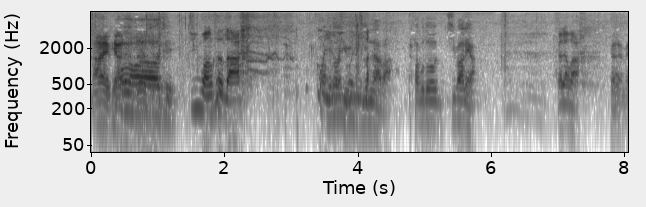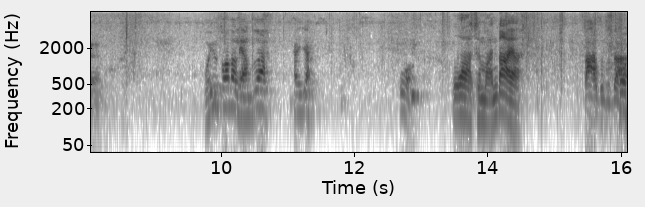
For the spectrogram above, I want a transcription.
太漂亮了，这金黄色的，差不多有一斤了吧？差不多七八两，漂亮吧？漂亮漂亮！我又抓到两只啊，看一下。哇哇，这蛮大呀！大是不大？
